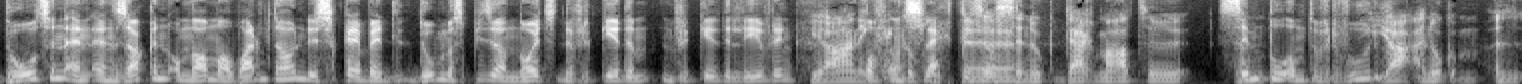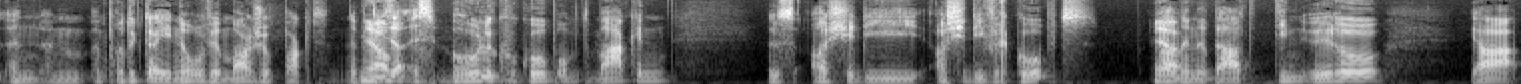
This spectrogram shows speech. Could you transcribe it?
dozen en, en zakken om dat allemaal warm te houden. Dus je krijgt bij Domino's Pizza nooit de verkeerde, verkeerde levering. Ja, en ik Of een slechte- pizza's zijn ook dermate... Simpel om te vervoeren. Ja, en ook een, een, een, product dat je enorm veel marge op pakt. Een Ja. pizza is behoorlijk goedkoop om te maken. Dus als je die, als je die verkoopt, Ja. aan inderdaad 10 euro, ja,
